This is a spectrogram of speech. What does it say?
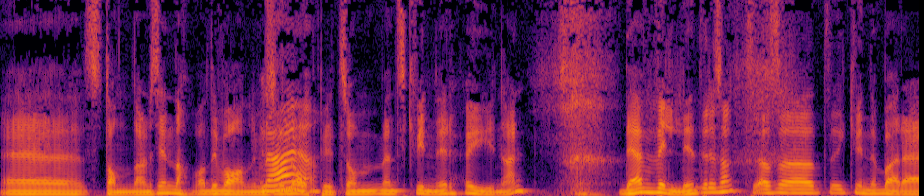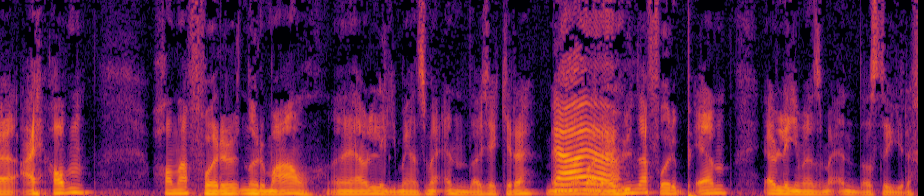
eh, standarden sin, da, hva de vanligvis Ja, ville oppgitt som, mens kvinner høyner den. Det er veldig interessant. Altså at kvinner bare Nei, han, han er for normal. Jeg vil ligge med en som er enda kjekkere. Men Ja, er bare, hun er for pen. Jeg vil ligge med en som er enda styggere.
